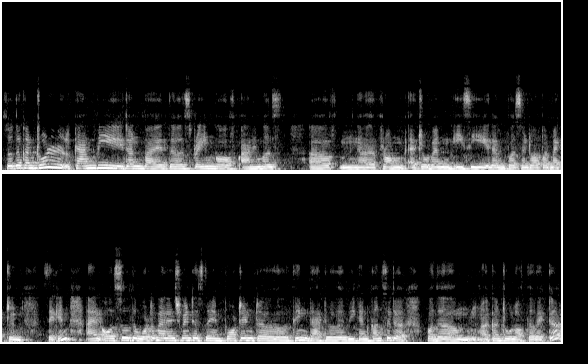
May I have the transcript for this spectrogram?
So the control can be done by the spraying of animals uh, mm, uh, from atrovan EC 11% or permectin second and also the water management is the important uh, thing that uh, we can consider for the um, control of the vector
